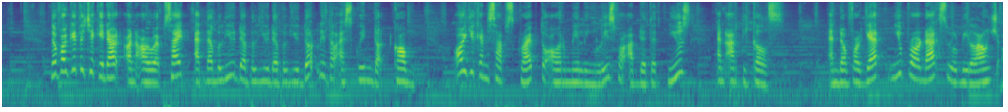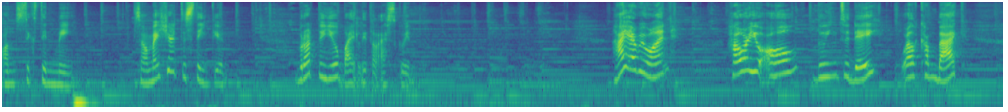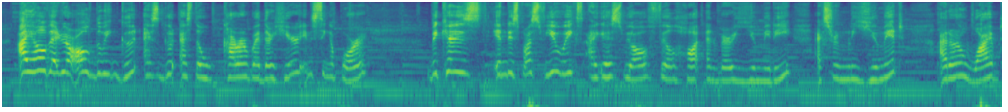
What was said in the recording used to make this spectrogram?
Don't forget to check it out on our website at www.littleasqueen.com or you can subscribe to our mailing list for updated news and articles. And don't forget, new products will be launched on 16 May. So make sure to stay tuned. Brought to you by Little S Queen. Hi everyone! How are you all doing today? Welcome back. I hope that you're all doing good, as good as the current weather here in Singapore. Because in these past few weeks, I guess we all feel hot and very humidity, extremely humid. I don't know why,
